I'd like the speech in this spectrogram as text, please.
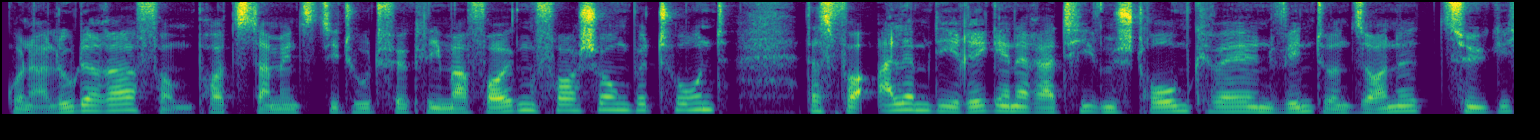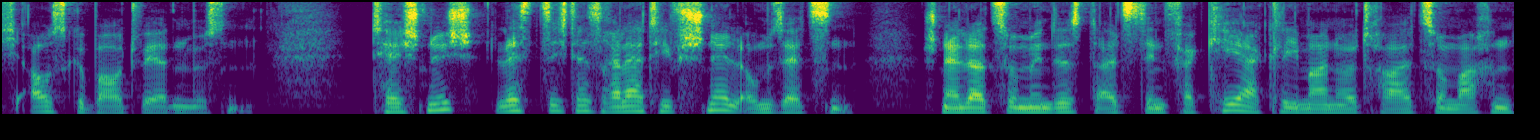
Gunnar Luderer vom Potsdam Institut für Klimafolgenforschung betont, dass vor allem die regenerativen Stromquellen Wind und Sonne zügig ausgebaut werden müssen. Technisch lässt sich das relativ schnell umsetzen, schneller zumindest als den Verkehr klimaneutral zu machen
